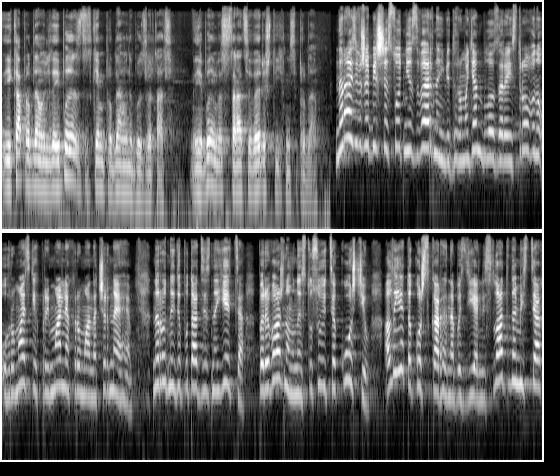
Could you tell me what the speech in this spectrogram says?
яка проблема у людей буде, з такими проблемами вони будуть звертатися. І будемо старатися вирішити їхні всі проблеми. Наразі вже більше сотні звернень від громадян було зареєстровано у громадських приймальнях Романа Чернеги. Народний депутат зізнається, переважно вони стосуються коштів, але є також скарги на бездіяльність влади на місцях,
